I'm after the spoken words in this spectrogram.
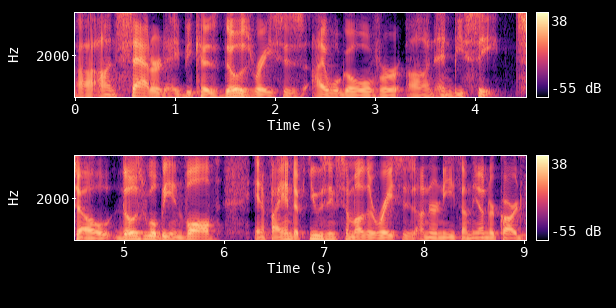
uh, on Saturday because those races I will go over on NBC. So those will be involved. And if I end up using some other races underneath on the undercard,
